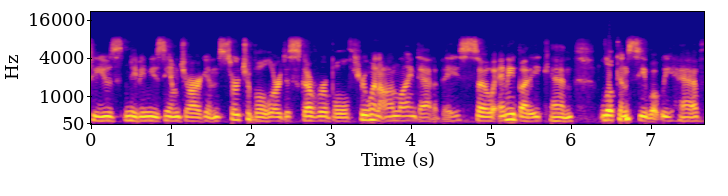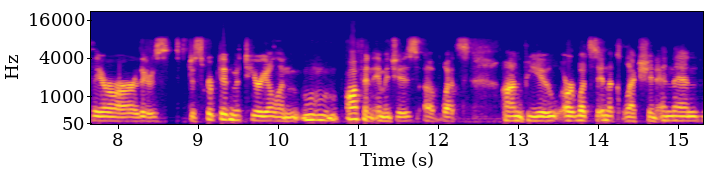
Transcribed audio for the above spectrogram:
to use maybe museum jargon, searchable or discoverable through an online database. So anybody can look and see what we have. There are there's descriptive material and often images of what's on view or what's in the collection. And then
